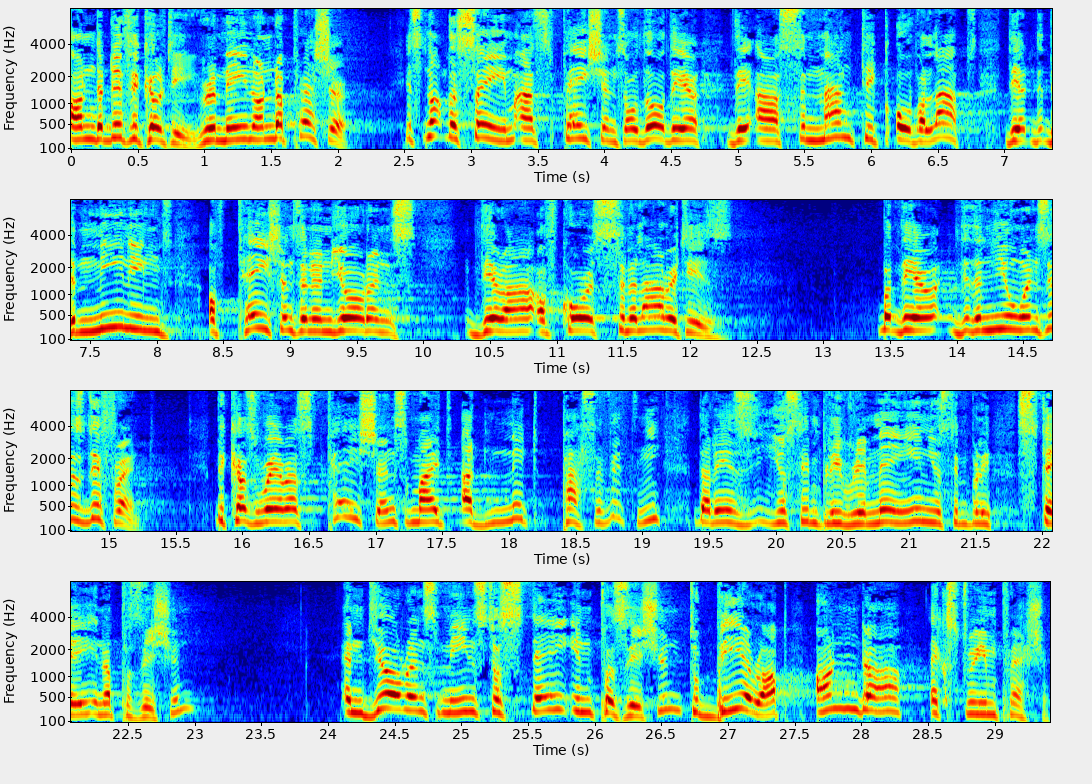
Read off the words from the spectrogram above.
under difficulty, remain under pressure. It's not the same as patience, although there, there are semantic overlaps. the, the meanings of patience and endurance, there are, of course, similarities. But there, the nuance is different. Because whereas patience might admit passivity, that is, you simply remain, you simply stay in a position, endurance means to stay in position, to bear up under extreme pressure.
